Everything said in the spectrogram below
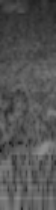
Slay.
